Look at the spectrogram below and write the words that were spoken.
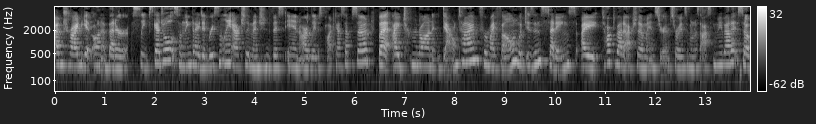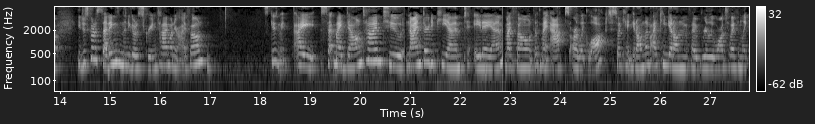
I'm trying to get on a better sleep schedule. Something that I did recently, I actually mentioned this in our latest podcast episode, but I turned on downtime for my phone, which is in settings. I talked about it actually on my Instagram story and someone was asking me about it. So you just go to settings and then you go to screen time on your iPhone excuse me, I set my downtime to 9:30 p.m. to 8 a.m. My phone, like my apps are like locked, so I can't get on them. I can get on them if I really want to. I can like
